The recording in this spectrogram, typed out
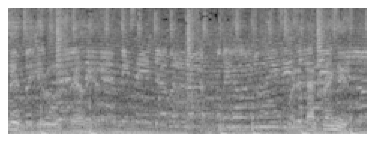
with your own failure. Where did that bring you?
